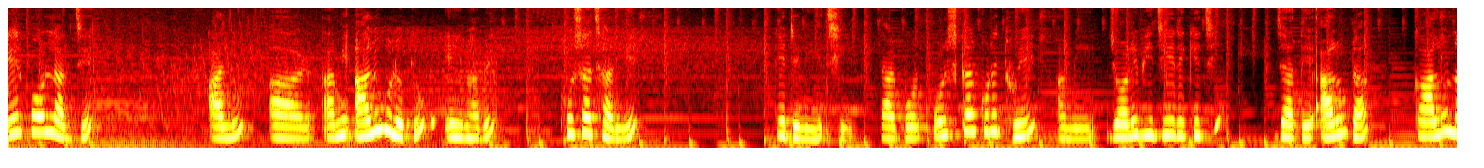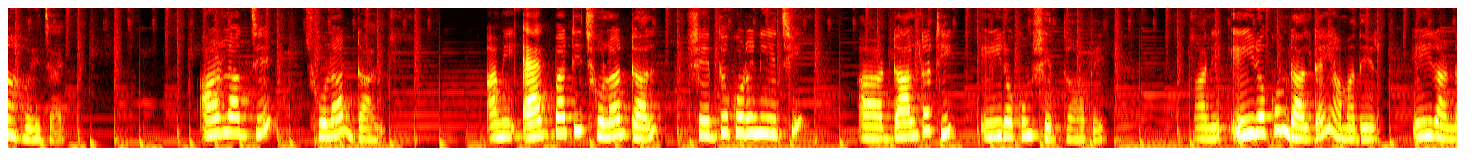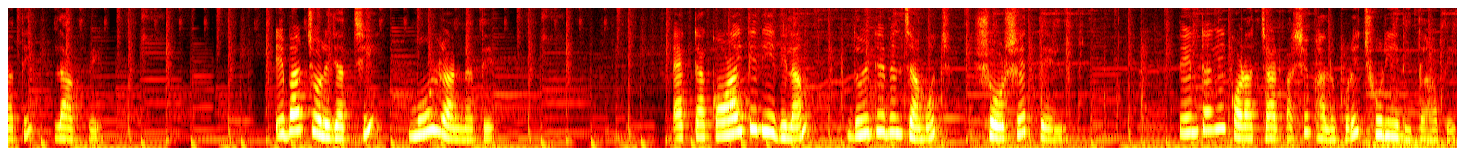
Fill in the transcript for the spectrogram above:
এরপর লাগছে আলু, আর আমি আলুগুলোকেও এইভাবে খোসা ছাড়িয়ে কেটে নিয়েছি। তারপর পরিষ্কার করে ধুয়ে আমি জলে ভিজিয়ে রেখেছি যাতে আলুটা কালো না হয়ে যায়। আর লাগছে ছোলার ডাল। আমি এক বাটি ছোলার ডাল সেদ্ধ করে নিয়েছি। আর ডালটা ঠিক এই রকম সেদ্ধ হবে। মানে এই রকম ডালটাই আমাদের এই রান্নাতে লাগবে। এবার চলে যাচ্ছি মূল রান্নাতে। একটা কড়াইতে দিয়ে দিলাম দুই টেবিল চামচ সর্ষের তেল। তেলটাকে কড়ার চারপাশে ভালো করে ছড়িয়ে দিতে হবে।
